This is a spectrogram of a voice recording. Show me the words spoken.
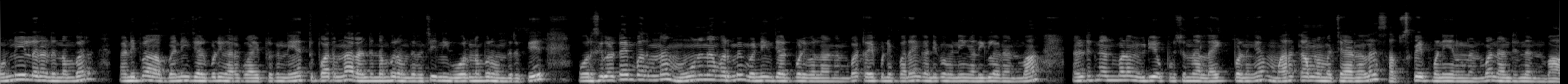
ஒன்று இல்லை ரெண்டு நம்பர் கண்டிப்பாக பென்னிங் சார்படி வரக்கு வாய்ப்பு இருக்குது நேற்று பார்த்தோம்னா ரெண்டு நம்பர் வந்துருந்துச்சு. இன்றைக்கி ஒரு நம்பர் வந்திருக்கு. ஒரு சில டைம் பார்த்தோம்னா மூணு நம்பருமே பென்னிங் சார்படி வரலாம் நண்பா. ட்ரை பண்ணி பாருங்கள் கண்டிப்பாக வின்னிங் அடிக்கலாம் நண்பா. நன்றி நண்பா. நம்ம வீடியோ பிடிச்சிருந்தா லைக் பண்ணுங்கள் மறக்காமல் நம்ம சேனலை சப்ஸ்கிரைப் பண்ணிடுங்க நண்பா. நன்றி நண்பா.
